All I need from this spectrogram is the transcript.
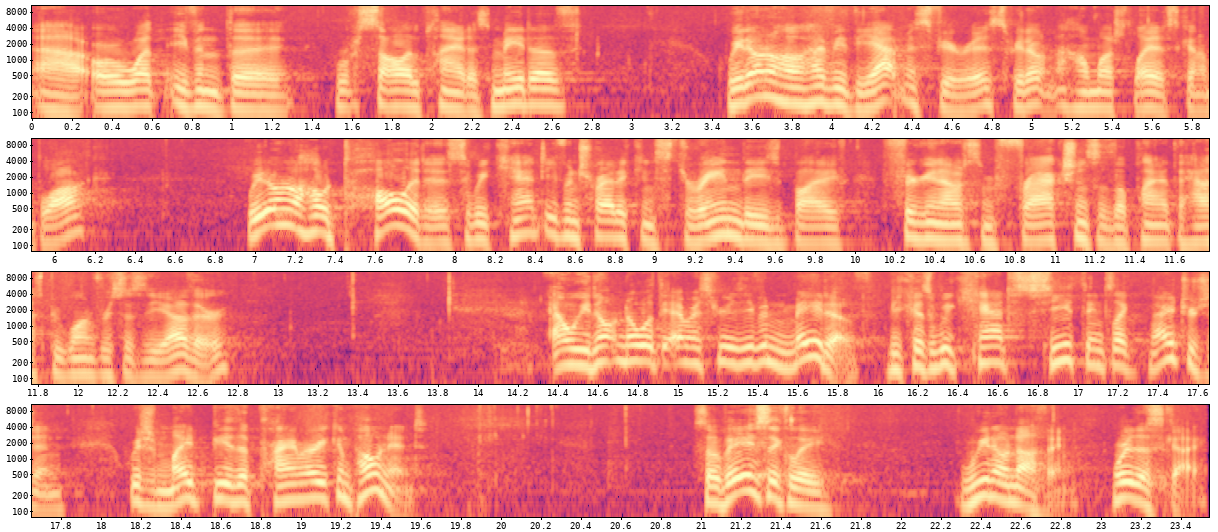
uh, or what even the solid planet is made of. We don't know how heavy the atmosphere is, so we don't know how much light it's going to block. We don't know how tall it is, so we can't even try to constrain these by figuring out some fractions of the planet that has to be one versus the other. And we don't know what the atmosphere is even made of, because we can't see things like nitrogen, which might be the primary component. So basically, we know nothing. We're this guy.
